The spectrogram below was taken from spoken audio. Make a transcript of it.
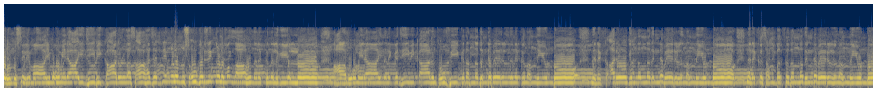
ഒരു മുസ്ലിമായി മോമിനായി ജീവിക്കാനുള്ള സാഹചര്യങ്ങളും സൗകര്യങ്ങളും അള്ളാഹു നിനക്ക് നൽകിയല്ലോ. ആ മോമിനായി നിനക്ക് ജീവിക്കാനും തൗഫീക്ക് തന്നതിന്റെ പേരിൽ നിനക്ക് നന്ദിയുണ്ടോ? നിനക്ക് ആരോഗ്യം തന്നതിന്റെ പേരിൽ നന്ദിയുണ്ടോ? നിനക്ക് സമ്പത്ത് തന്നതിന്റെ പേരിൽ നന്ദിയുണ്ടോ?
